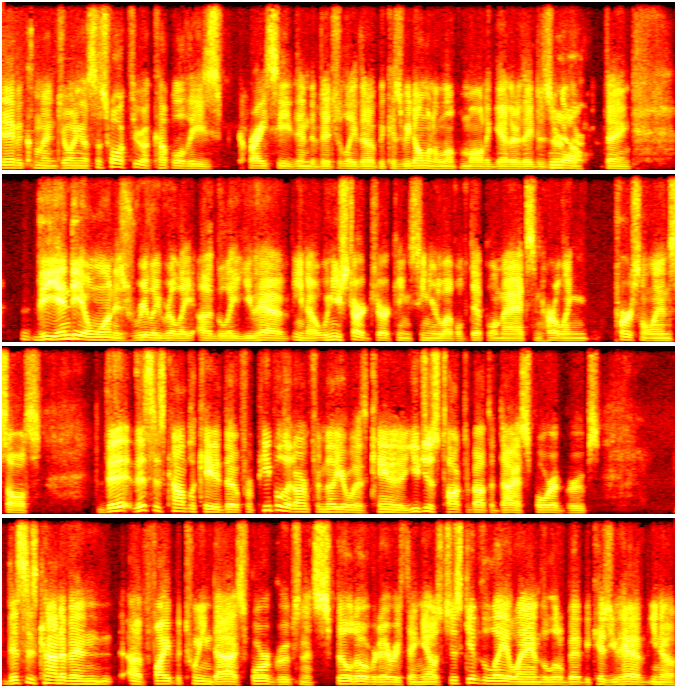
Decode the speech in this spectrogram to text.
David Clement joining us. Let's walk through a couple of these crises individually, though, because we don't want to lump them all together. They deserve no. their thing. The India one is really, really ugly. You have, you know, when you start jerking senior level diplomats and hurling personal insults, th- this is complicated, though. For people that aren't familiar with Canada, you just talked about the diaspora groups. This is kind of in a fight between diaspora groups and it's spilled over to everything else. Just give the lay of land a little bit because you have, you know,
